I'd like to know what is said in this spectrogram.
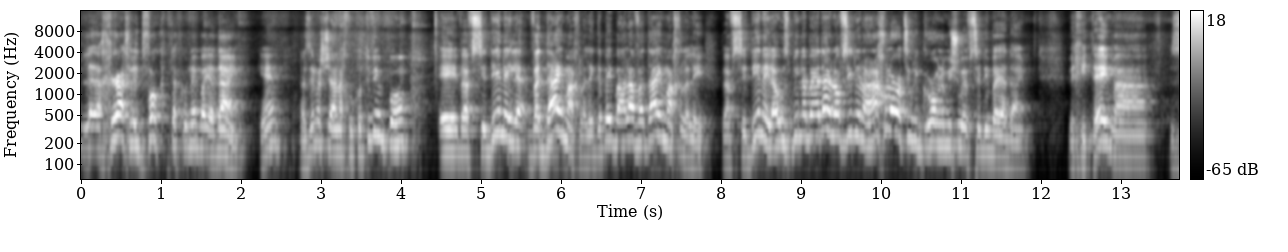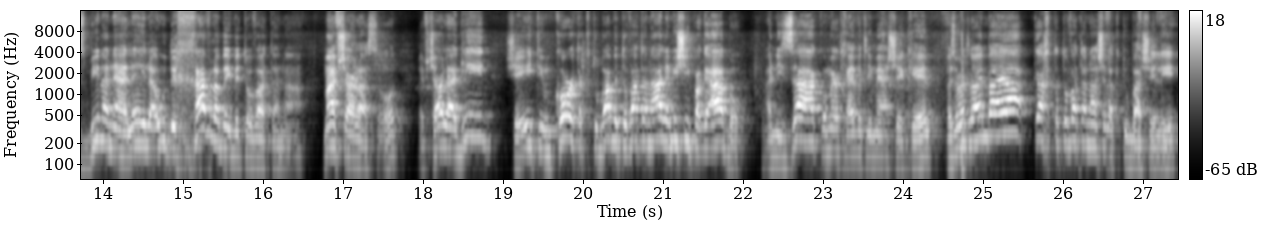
להכרח לדפוק את הקונה בידיים, כן? אז זה מה שאנחנו כותבים פה, אה, והפסידיני, ודאי מחלה, לגבי בעלה ודאי מחלה לי, והפסידיני להוא זבינה בידיים, לא הפסידינו, אנחנו לא רוצים לגרום למישהו הפסדים בידיים. וכי תימה, זבינה נעלי להוא דחבלה בי בטובת הנאה. מה אפשר לעשות? אפשר להגיד שהיא תמכור את הכתובה בטובת הנאה למי שהיא פגעה בו. הניזק אומרת חייבת לי 100 שקל, אז היא אומרת לו אין בעיה, קח את הטובת הנאה של הכתובה שלי,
